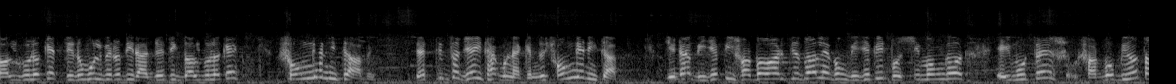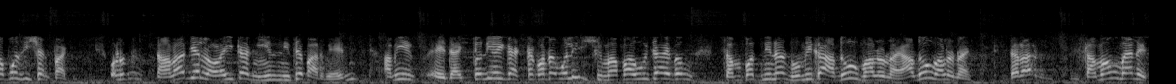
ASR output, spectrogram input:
দলগুলোকে, তৃণমূল বিরোধী রাজনৈতিক দলগুলোকে সঙ্গে নিতে হবে। নেতৃত্ব যেই থাকুন না কেন, সঙ্গে নিতে হবে। যেটা বিজেপি সর্বভারতীয় দল এবং বিজেপির পশ্চিমবঙ্গ এই মুহূর্তে সর্ববৃহৎ অপোজিশন পার্টি বলুন তারা যে লড়াইটা নিয়ে নিতে পারবেন, আমি এই দায়িত্ব নিয়ে একটা কথা বলি, সীমা পাহুজা এবং সম্পদ মিনার ভূমিকা আদৌ ভালো নয়, আদৌ ভালো নয়। তারা সামাং ম্যানেজ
